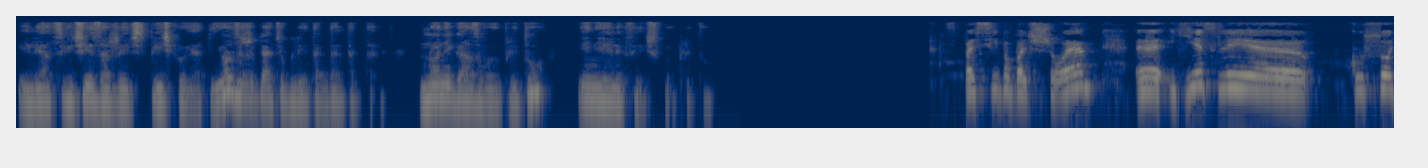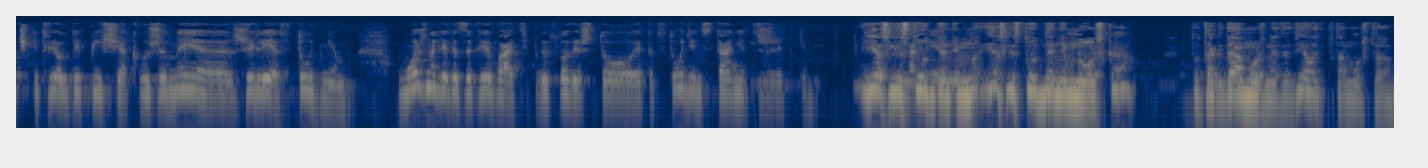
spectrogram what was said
или от свечи зажечь спичку и от нее зажигать угли и так далее, так далее. Но не газовую плиту и не электрическую плиту. Спасибо большое. Э, если кусочки твердой пищи окружены э, желе, студнем, можно ли разогревать при условии, что этот студень станет жидким? Если студня, немно, если студня немножко, то тогда можно это делать, потому что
